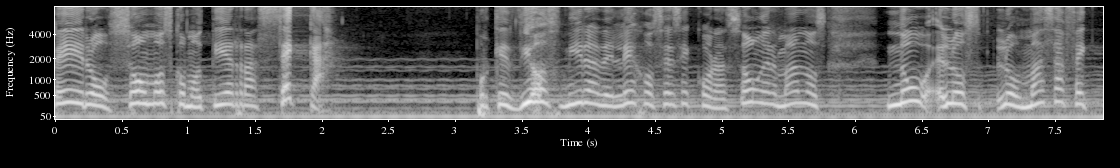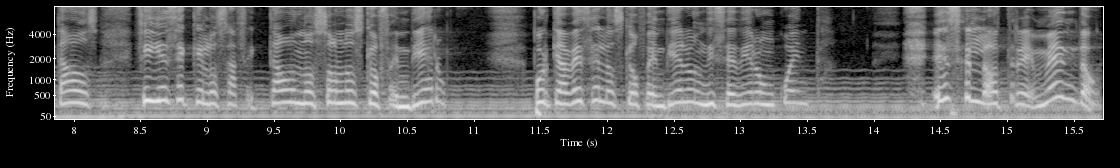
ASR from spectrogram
Pero somos como tierra seca. Porque Dios mira de lejos ese corazón, hermanos. No, los, los más afectados. Fíjense que los afectados no son los que ofendieron. Porque a veces los que ofendieron ni se dieron cuenta. Eso es lo tremendo.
